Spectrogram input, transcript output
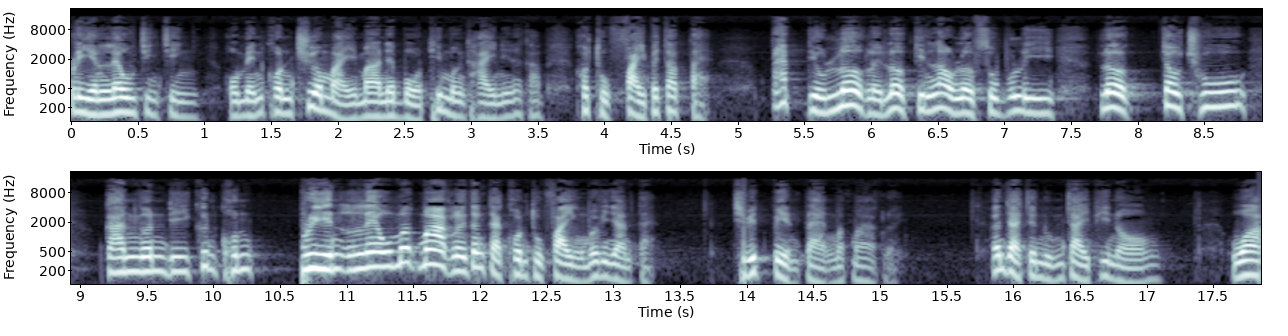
เปลี่ยนเร็วจริง ๆ ผมเห็นคนเชื่อใหม่มาในโบสถ์ที่เมืองไทยนี้นะครับเขาถูกไฟพระเจ้าแตะแป๊บเดียวเลิกเลยเลิกกินเหล้าเลิกสูบบุหรี่เลิกเจ้าชู้ การเงินดีขึ้นคนเปลี่ยนเร็วมากๆเลยตั้งแต่คนถูกไฟของพระวิญญาณแตะชีวิตเปลี่ยนแปลงมากๆเลยท่านอยากจะหนุนใจพี่น้องว่า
